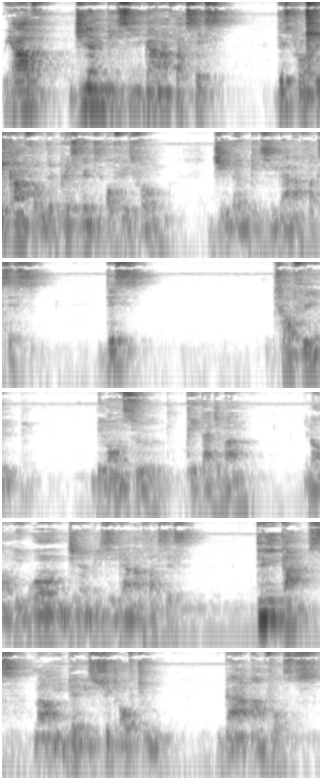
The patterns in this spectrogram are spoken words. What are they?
we have GNPC Ghana Fastest. This trophy comes from the president's office from GNPC Ghana Fastest. This trophy belongs to Keita Jaman. You know, he won GNPC Ghana Fastest three times. Now he get his switch off to Ghana Armed Forces.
